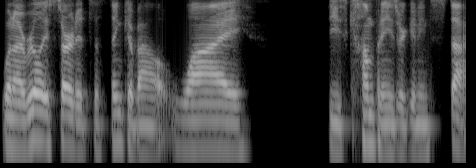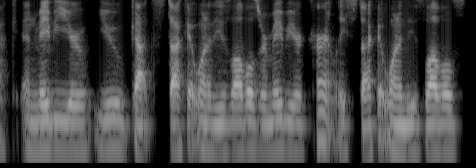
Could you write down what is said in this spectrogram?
when I really started to think about why these companies are getting stuck and maybe you you got stuck at one of these levels or maybe you're currently stuck at one of these levels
